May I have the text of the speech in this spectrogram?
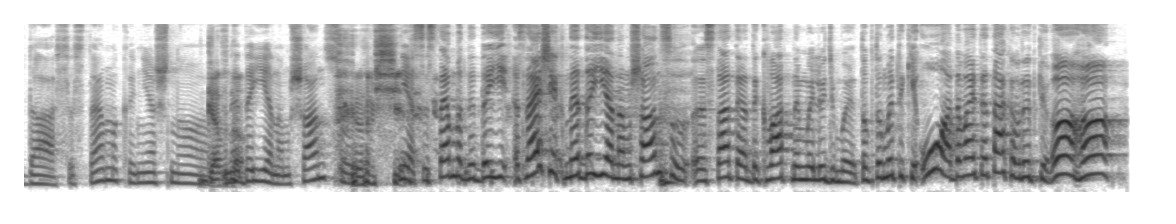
Да, система, звісно, Говно. не дає нам шансу. Вообще. Ні, система не дає. Знаєш, як не дає нам шансу е, стати адекватними людьми. Тобто ми такі, о, а давайте так, а вони такі, ага,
